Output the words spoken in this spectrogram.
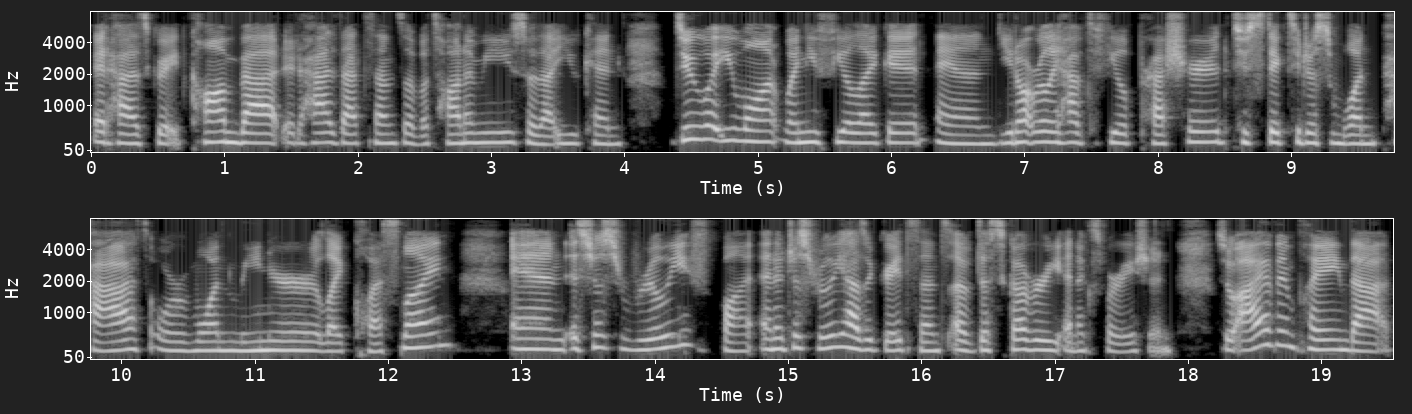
it has great combat, it has that sense of autonomy so that you can do what you want when you feel like it and you don't really have to feel pressured to stick to just one path or one linear like quest line. And it's just really fun and it just really has a great sense of discovery and exploration. So I have been playing that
